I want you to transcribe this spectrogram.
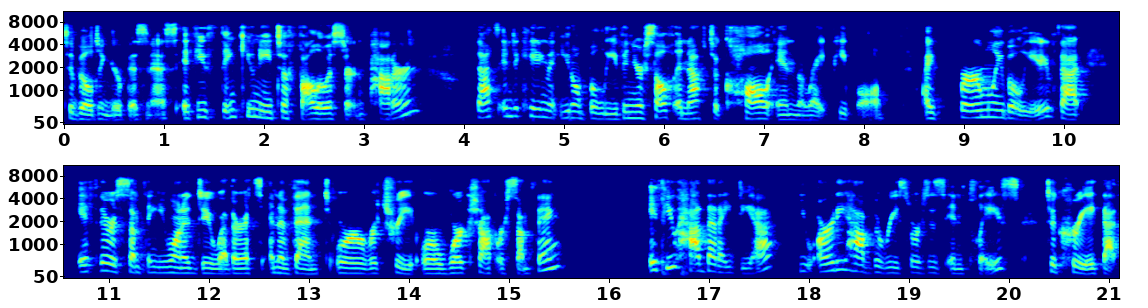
to building your business. If you think you need to follow a certain pattern that's indicating that you don't believe in yourself enough to call in the right people. I firmly believe that if there is something you want to do whether it's an event or a retreat or a workshop or something if you had that idea you already have the resources in place to create that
